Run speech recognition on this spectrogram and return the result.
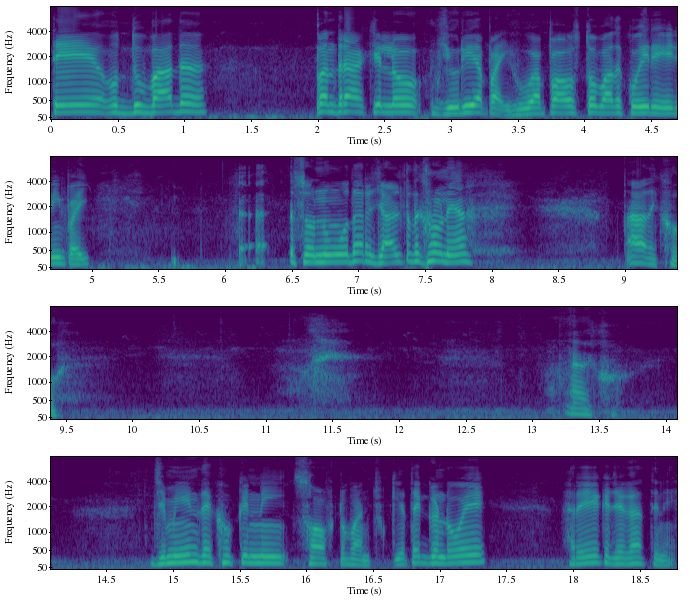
ਤੇ ਉਸ ਤੋਂ ਬਾਅਦ 15 ਕਿਲੋ ਯੂਰੀਆ ਪਾਈ ਹੂ ਆਪਾਂ ਉਸ ਤੋਂ ਬਾਅਦ ਕੋਈ ਰੇ ਨਹੀਂ ਪਾਈ। ਤੁਹਾਨੂੰ ਉਹਦਾ ਰਿਜ਼ਲਟ ਦਿਖਾਉਣੇ ਆ ਆ ਦੇਖੋ। ਆ ਦੇਖੋ। ਜ਼ਮੀਨ ਦੇਖੋ ਕਿੰਨੀ ਸੌਫਟ ਬਣ ਚੁੱਕੀ ਹੈ ਤੇ ਗੰਡੋਏ ਹਰੇਕ ਜਗ੍ਹਾ ਤੇ ਨੇ।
